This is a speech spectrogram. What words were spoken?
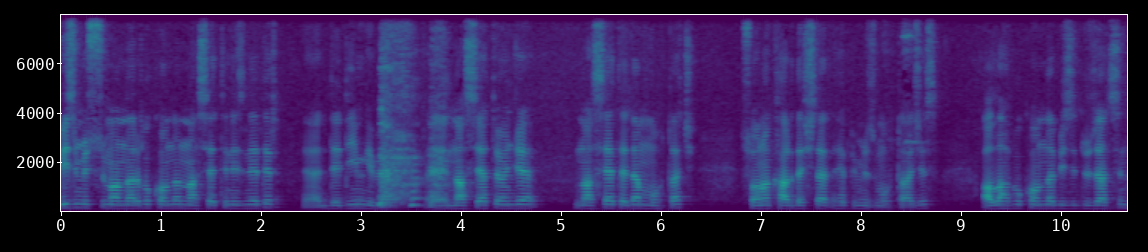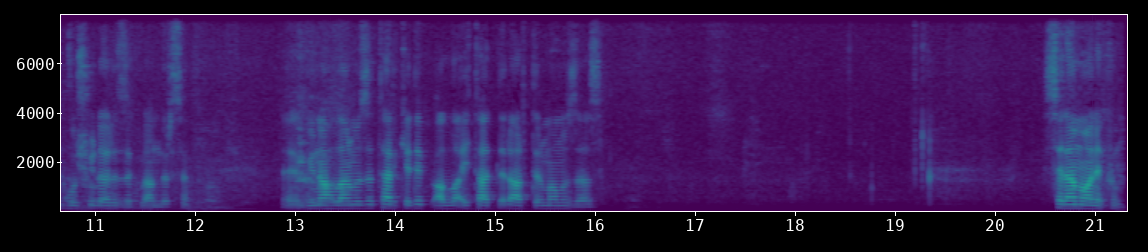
Biz Müslümanları bu konuda nasihatiniz nedir? E, dediğim gibi e, nasihatı önce nasihat eden muhtaç. Sonra kardeşler hepimiz muhtacız. Allah bu konuda bizi düzeltsin, huşuyla rızıklandırsın. Ee, günahlarımızı terk edip Allah itaatleri arttırmamız lazım. Selamun Aleyküm.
